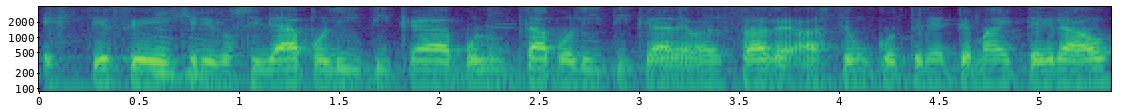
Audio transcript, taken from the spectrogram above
existiese generosidad política, voluntad política de avanzar hacia un continente más integrado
